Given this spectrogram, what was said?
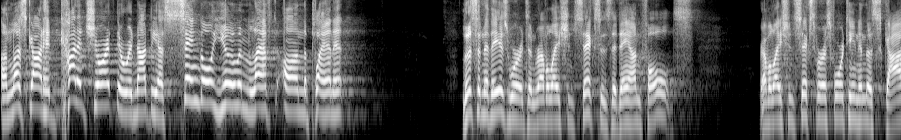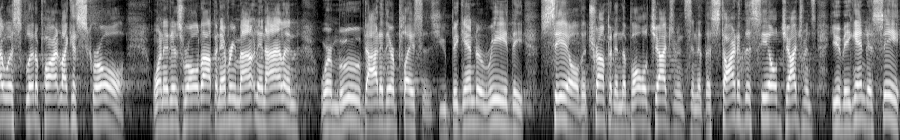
Unless God had cut it short, there would not be a single human left on the planet. Listen to these words in Revelation 6 as the day unfolds. Revelation 6, verse 14, and the sky was split apart like a scroll when it is rolled up, and every mountain and island were moved out of their places. You begin to read the seal, the trumpet, and the bold judgments. And at the start of the seal judgments, you begin to see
